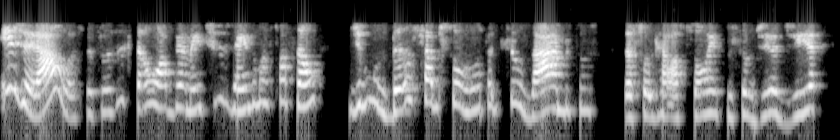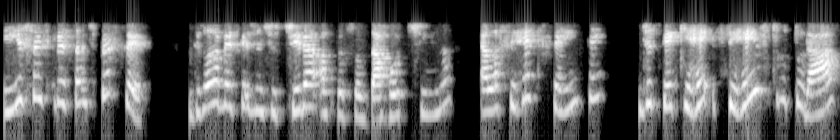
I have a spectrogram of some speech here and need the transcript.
Em geral, as pessoas estão, obviamente, vivendo uma situação de mudança absoluta de seus hábitos, das suas relações, do seu dia a dia, e isso é estressante per se, porque toda vez que a gente tira as pessoas da rotina, elas se ressentem de ter que re se reestruturar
